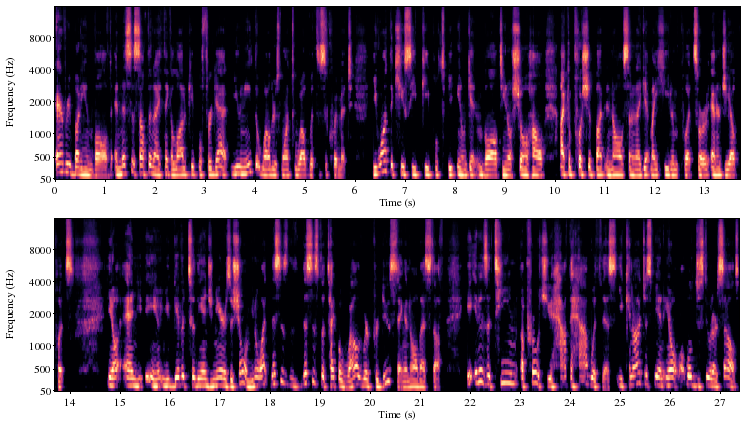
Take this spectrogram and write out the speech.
everybody involved. And this is something I think a lot of people forget. You need the welders want to weld with this equipment. You want the QC people to be, you know, get involved, you know, show how I can push a button and all of a sudden I get my heat inputs or energy outputs you know, and you, know, you give it to the engineers to show them, you know what, this is the, this is the type of weld we're producing and all that stuff. it, it is a team approach you have to have with this. You cannot just be an, you know, we'll just do it ourselves.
